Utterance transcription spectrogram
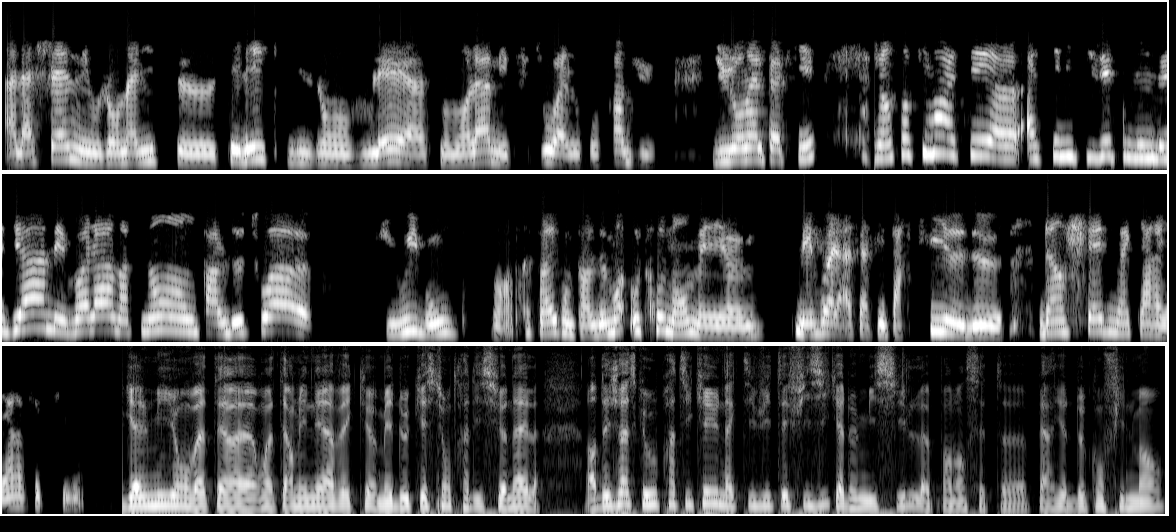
à la chaîne et aux journalistes euh, télé qu'ils en voulaient à ce moment-là, mais plutôt à nos confrères du du journal papier. J'ai un sentiment assez euh, assez mitigé. Tout le monde me dit ah mais voilà maintenant on parle de toi. Dis oui bon, bon après c'est vrai qu'on parle de moi autrement, mais mais voilà ça fait partie de d'un fait de ma carrière effectivement. Va, on va terminer avec euh, mes deux questions traditionnelles. Alors déjà, est-ce que vous pratiquez une activité physique à domicile pendant cette euh, période de confinement?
